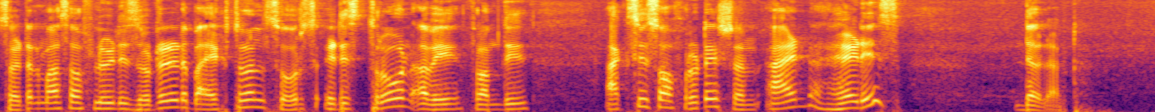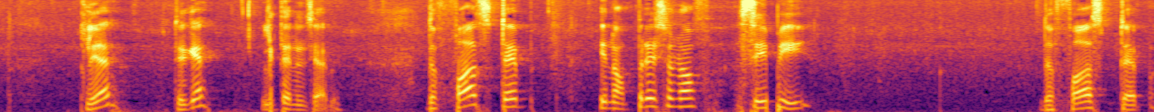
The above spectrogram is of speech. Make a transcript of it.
certain mass of fluid is rotated by external source it is thrown away from the axis of rotation and head is developed clear ठीक है लिखते नीचे अभी the first step in operation of CP the first step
